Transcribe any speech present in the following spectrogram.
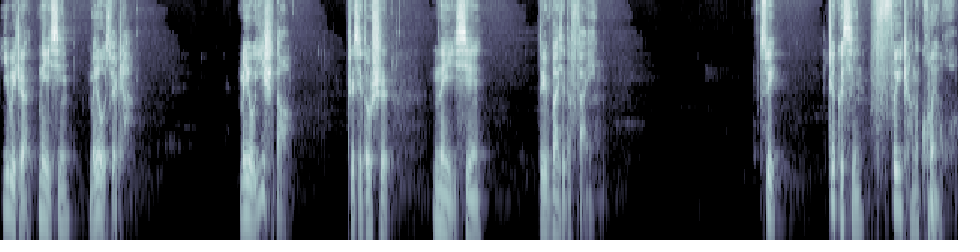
意味着内心。没有觉察，没有意识到，这些都是内心对外界的反应，所以这颗心非常的困惑，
